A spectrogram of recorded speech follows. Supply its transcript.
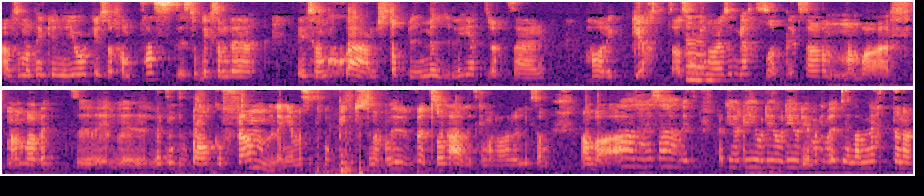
Alltså man tänker New York är så fantastiskt och liksom det, det är liksom stjärnstopp i möjligheter att så här, ha det gött. Alltså man kan ha det så gött så att liksom man bara, man bara vet, eh, vet inte bak och fram längre. Man sitter på byxorna på huvudet. Så härligt kan man ha det liksom. Man bara, ah det här är så härligt. Jag kan göra det och det och det och det. Man kan vara ute hela nätterna.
